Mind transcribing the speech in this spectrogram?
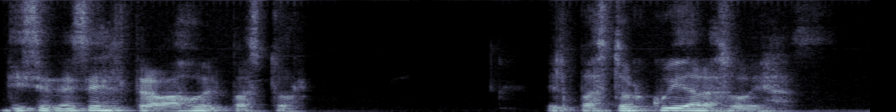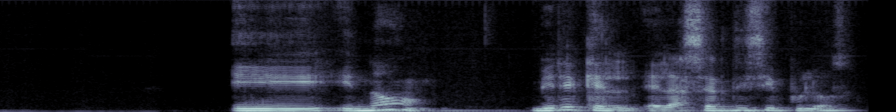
dicen ese es el trabajo del pastor. El pastor cuida las ovejas. Y, no, mire que el hacer discípulos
